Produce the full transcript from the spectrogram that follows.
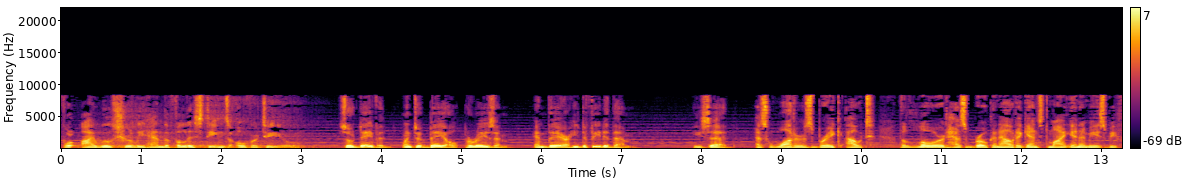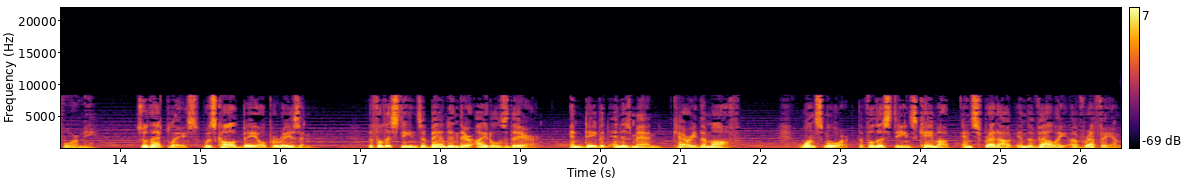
for I will surely hand the Philistines over to you. So David went to Baal Perazim, and there he defeated them. He said, As waters break out, the Lord has broken out against my enemies before me. So that place was called Baal Perazim. The Philistines abandoned their idols there, and David and his men carried them off. Once more the Philistines came up and spread out in the valley of Rephaim.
